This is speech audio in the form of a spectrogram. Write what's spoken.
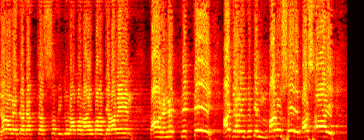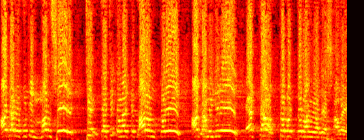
জননেতা ডাক্তার শফিকুর রহমান আহ্বান জানাবেন। তার নেতৃত্বে আঠারো কোটি মানুষের বাসায় আঠারো কোটি মানুষের চিন্তা চেতনাকে ধারণ করে আগামী দিনে একটা ঐক্যবদ্ধ বাংলাদেশ হবে।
